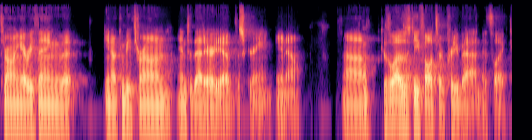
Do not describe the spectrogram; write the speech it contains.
throwing everything that you know can be thrown into that area of the screen you know? Because um, a lot of those defaults are pretty bad. It's like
